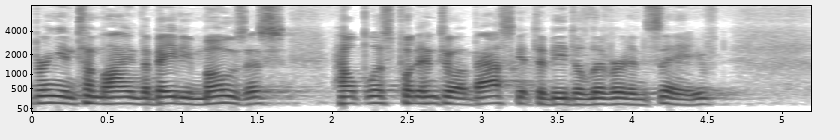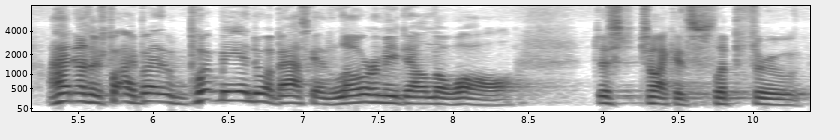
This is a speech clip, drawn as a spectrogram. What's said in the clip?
bringing to mind the baby Moses, helpless, put into a basket to be delivered and saved. I had others put me into a basket and lower me down the wall just so I could slip through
